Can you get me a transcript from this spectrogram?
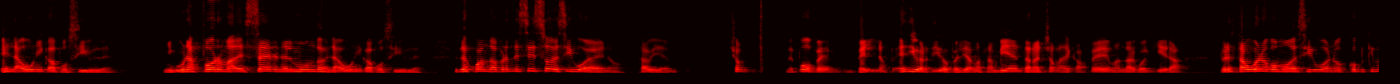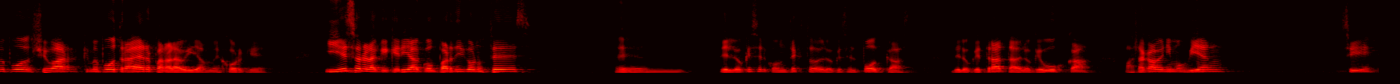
es la única posible. Ninguna forma de ser en el mundo es la única posible. Entonces cuando aprendes eso decís, bueno, está bien. Yo me puedo es divertido pelearnos también, tener charlas de café, mandar cualquiera, pero está bueno como decir, bueno, ¿cómo- ¿qué me puedo llevar? ¿Qué me puedo traer para la vida mejor que? Y eso era la que quería compartir con ustedes em, de lo que es el contexto de lo que es el podcast, de lo que trata, de lo que busca. Hasta acá venimos bien. ¿Sí?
